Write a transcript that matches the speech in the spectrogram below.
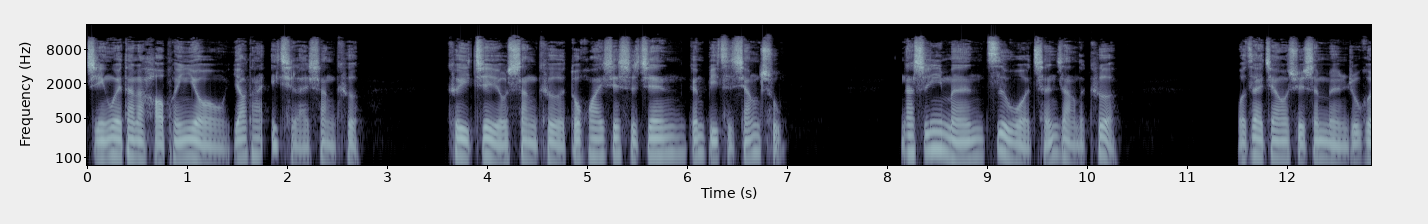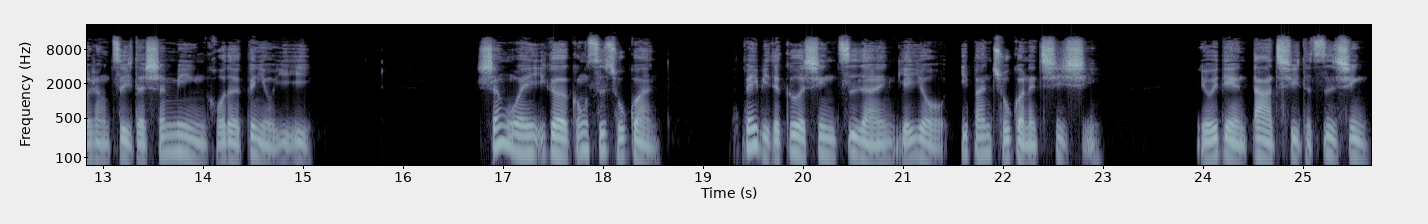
只因为他的好朋友邀他一起来上课，可以借由上课多花一些时间跟彼此相处。那是一门自我成长的课。我在教学生们如何让自己的生命活得更有意义。身为一个公司主管，菲比的个性自然也有一般主管的气息，有一点大气的自信，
